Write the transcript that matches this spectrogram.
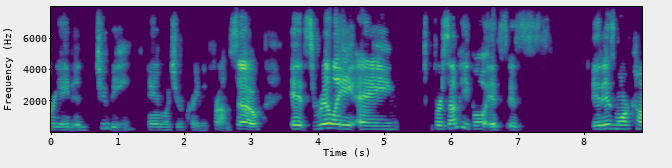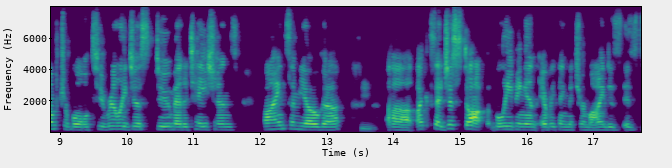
created to be and what you were created from. So it's really a, for some people, it's, it's, it is more comfortable to really just do meditations, find some yoga. Hmm. Uh, like I said, just stop believing in everything that your mind is is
